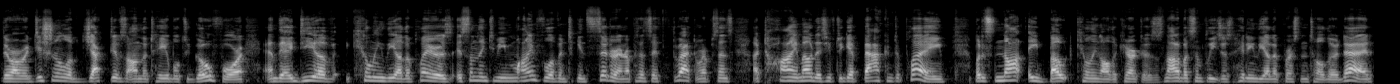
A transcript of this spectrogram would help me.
there are additional objectives on the table to go for, and the idea of killing the other players is something to be mindful of and to consider, and represents a threat, and represents a timeout as you have to get back into play, but it's not about killing all the characters. It's not about simply just hitting the other person until they're dead.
